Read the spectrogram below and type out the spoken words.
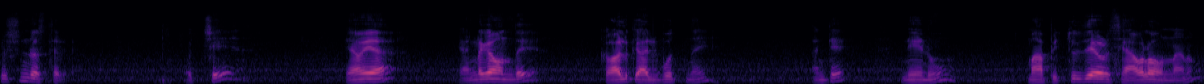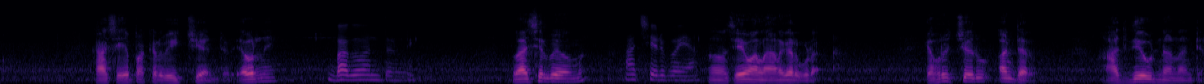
కృష్ణుడు వస్తాడు. వచ్చి ఏమయ్యా ఎండగా ఉంది కాళ్ళు కాలిపోతున్నాయి. అంటే నేను మా పితృదేవుడి సేవలో ఉన్నాను కాసేపు అక్కడ వెయిట్ చేయి అంటాడు. ఎవరిని? భగవంతుడిని ఆశ్చర్యపోయావమ్మా? ఆశ్చర్యపోయా. సేమ్ వాళ్ళ నాన్నగారు కూడా. ఎవరు వచ్చారు అంటారు. ఆదిదేవుడు నాన్న అంటే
